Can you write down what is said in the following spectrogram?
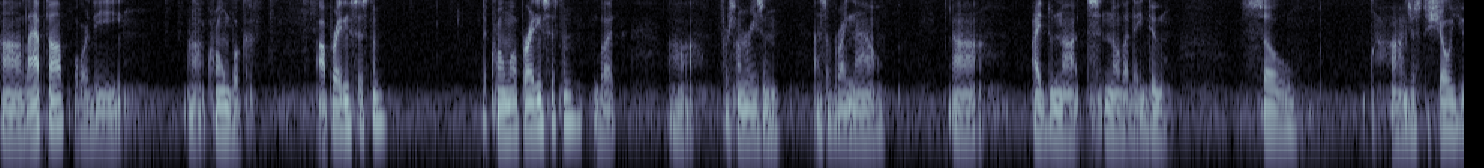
uh, laptop or the uh, Chromebook operating system the Chrome operating system, but uh, for some reason, as of right now, uh, I do not know that they do. So, uh, just to show you,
